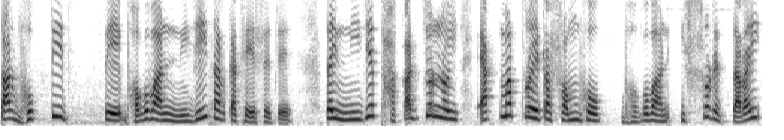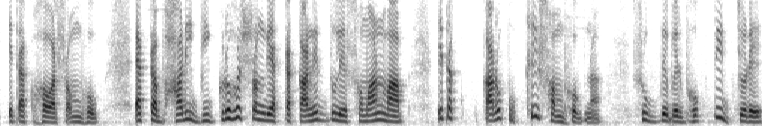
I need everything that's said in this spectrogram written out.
তার ভক্তিতে ভগবান নিজেই তার কাছে এসেছে। তাই নিজে থাকার জন্যই একমাত্র এটা সম্ভব, ভগবান ঈশ্বরের দ্বারাই এটা হওয়া সম্ভব। একটা ভারী বিগ্রহের সঙ্গে একটা কানের দুলের সমান মাপ, এটা কারও পক্ষেই সম্ভব না। সুখদেবের ভক্তির জোরে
